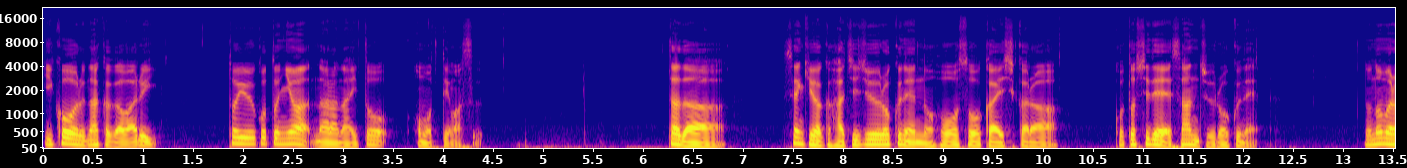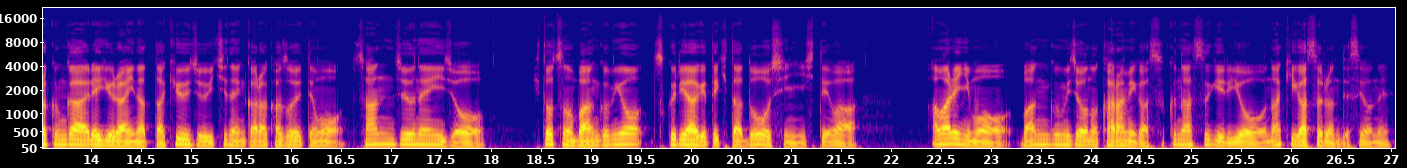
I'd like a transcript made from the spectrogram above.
イコール仲が悪いということにはならないと思っています。ただ、1986年の放送開始から今年で36年。野々村くんがレギュラーになった91年から数えても30年以上、一つの番組を作り上げてきた同士にしては、あまりにも番組上の絡みが少なすぎるような気がするんですよね。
